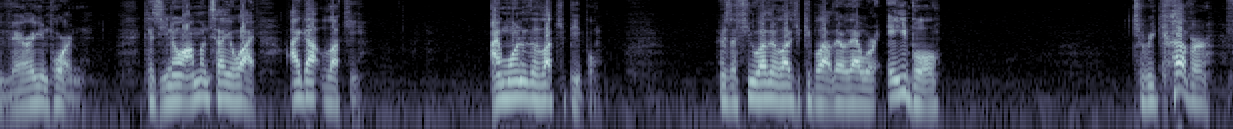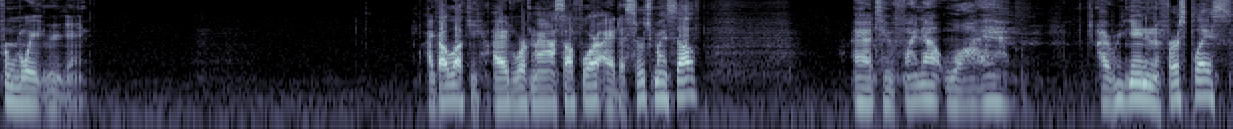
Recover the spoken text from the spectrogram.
Very important. Because you know, I'm going to tell you why. I got lucky. I'm one of the lucky people. There's a few other lucky people out there that were able to recover from weight regain. I got lucky. I had to work my ass off for it. I had to search myself. I had to find out why I regained in the first place.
